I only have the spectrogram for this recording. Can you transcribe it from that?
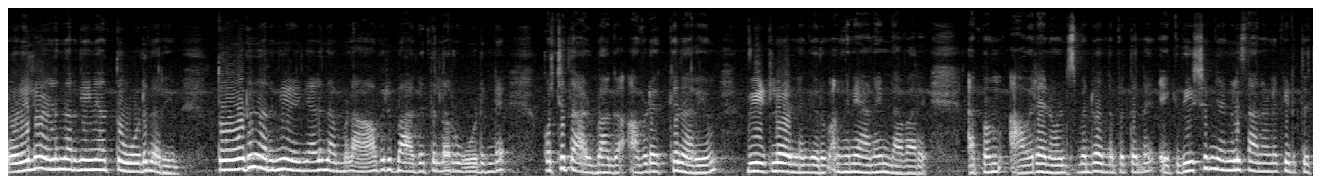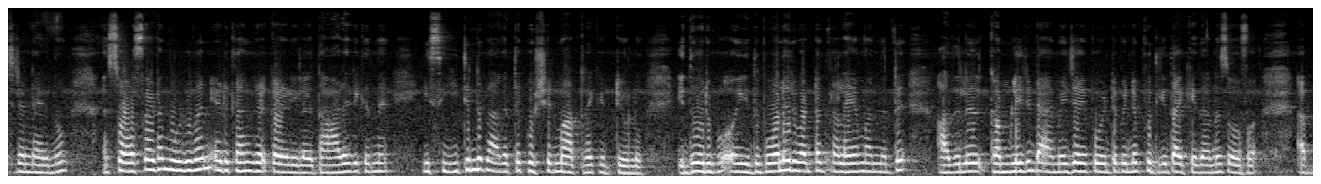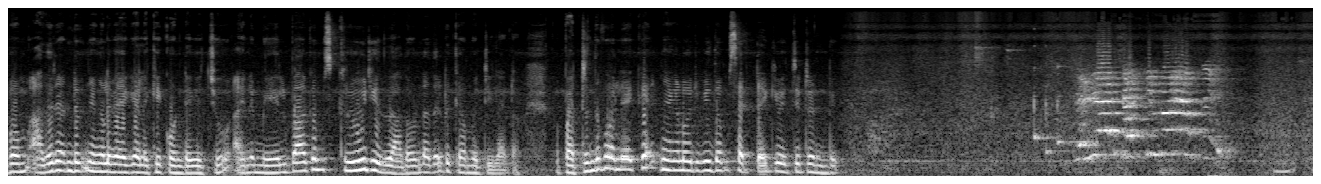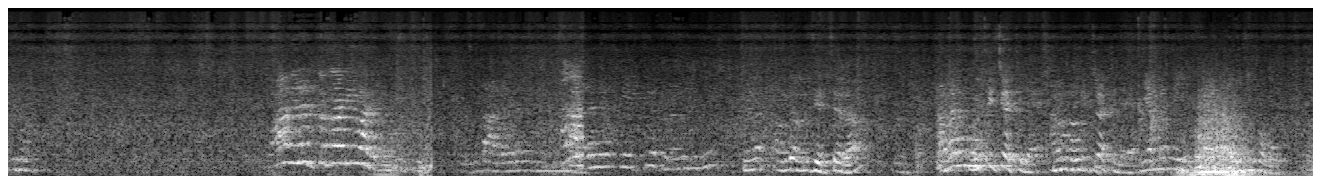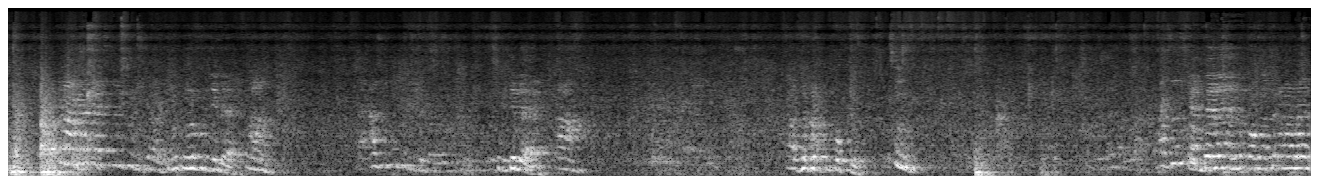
പുഴയിൽ വെള്ളം നിറഞ്ഞു കഴിഞ്ഞാൽ ആ തോട് നിറയും. തോട് ഇറങ്ങി കഴിഞ്ഞാൽ നമ്മൾ ആ ഒരു ഭാഗത്തുള്ള റോഡിന്റെ കുറച്ച് താഴ്ഭാഗം അവിടെയൊക്കെ നിറയും വീട്ടിൽ വെള്ളം കയറും അങ്ങനെയാണ് ഉണ്ടാവാറ് അപ്പം ആ ഒരു അനൗൺസ്മെന്റ് വന്നപ്പോൾ തന്നെ ഏകദേശം ഞങ്ങൾ സാധനങ്ങളൊക്കെ എടുത്തു വെച്ചിട്ടുണ്ടായിരുന്നു. സോഫയുടെ മുഴുവൻ എടുക്കാൻ കഴിയില്ല. താഴെ ഇരിക്കുന്ന ഈ സീറ്റിന്റെ ഭാഗത്തെ കുഷ്യൻ മാത്രമേ കിട്ടിയുള്ളൂ. ഇത് ഒരു ഇതുപോലെ ഒരു വട്ടം പ്രളയം വന്നിട്ട് അതിൽ കംപ്ലീറ്റ് ഡാമേജ് ആയി പോയിട്ട് പിന്നെ പുതിയതാക്കിയതാണ് സോഫ. അപ്പം അത് രണ്ടും ഞങ്ങൾ വേഗം ഇളക്കി കൊണ്ടുപോയി വെച്ചു. അതിന്റെ മേൽഭാഗം സ്ക്രൂ ചെയ്തത്. അതുകൊണ്ട് അത് എടുക്കാൻ പറ്റിയില്ല കേട്ടോ. അപ്പം പറ്റുന്ന പോലെയൊക്കെ ഞങ്ങൾ ഒരുവിധം സെറ്റാക്കി വെച്ചിട്ടുണ്ട്. തിരിച്ചു തരാം അവരെ മുട്ടിച്ച് വെച്ചില്ലേ അവൻ മുട്ടിച്ച് വെച്ചില്ലേ ഞമ്മൾ പോകും പിടിച്ചില്ലേ പിടിച്ചില്ലേ അത് പൊക്കി. എന്തായാലും എന്റെ പൊങ്ങത്തിനോട്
